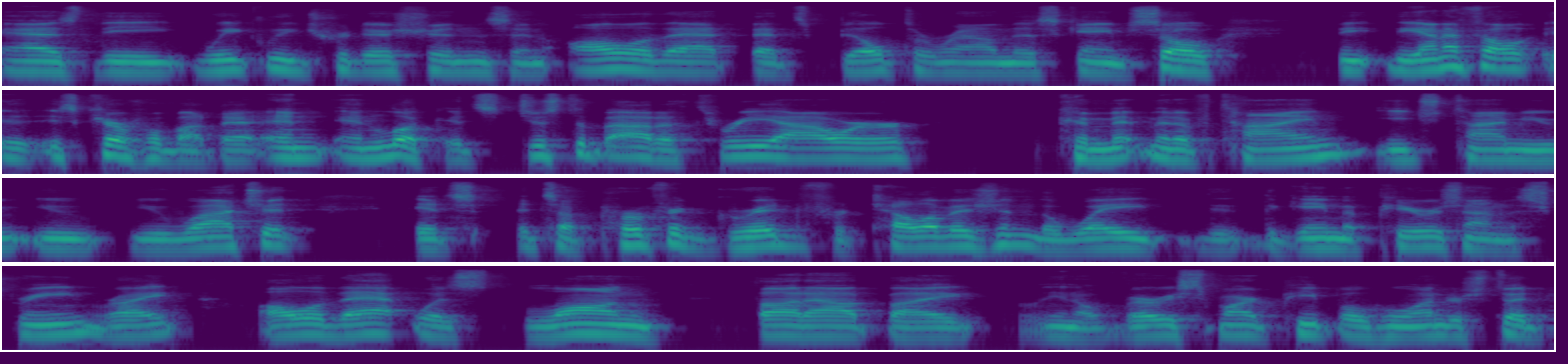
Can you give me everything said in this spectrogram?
as the weekly traditions and all of that that's built around this game. So the, the NFL is careful about that. And and look, it's just about a three hour commitment of time each time you you you watch it. It's it's a perfect grid for television, the way the, the game appears on the screen, right? All of that was long thought out by you know very smart people who understood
